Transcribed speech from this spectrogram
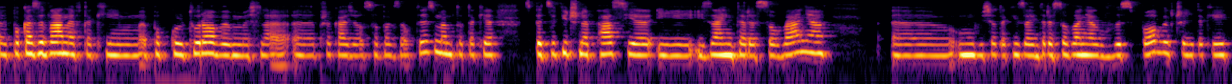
E, pokazywane w takim popkulturowym, myślę, e, przekazie o osobach z autyzmem, to takie specyficzne pasje i, i zainteresowania. E, mówi się o takich zainteresowaniach wyspowych, czyli takiej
